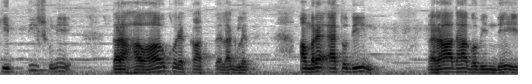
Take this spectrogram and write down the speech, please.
কীর্তি শুনে তারা হাও হাও করে কাঁদতে লাগলেন। আমরা এতদিন রাধা গোবিন্দের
